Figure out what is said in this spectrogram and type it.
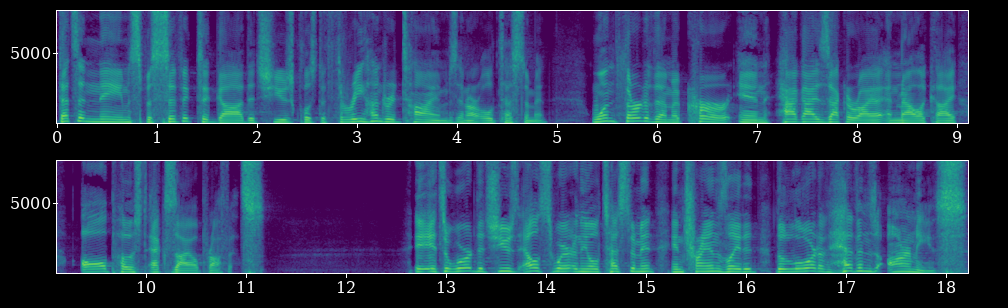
That's a name specific to God that's used close to 300 times in our Old Testament. One third of them occur in Haggai, Zechariah, and Malachi, all post exile prophets. It's a word that's used elsewhere in the Old Testament and translated the Lord of heaven's armies.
